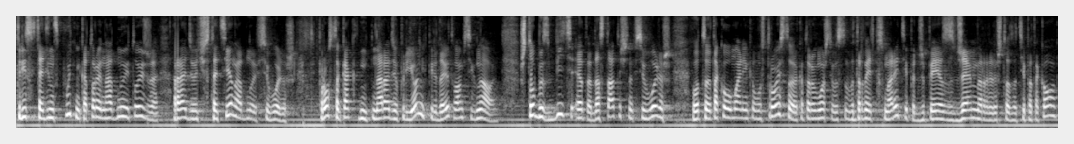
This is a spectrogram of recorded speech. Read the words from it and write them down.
31 спутник, который на одной и той же радиочастоте, на одной всего лишь, просто как на радиоприемник передают вам сигналы. Чтобы сбить это, достаточно всего лишь вот такого маленького устройства, которое вы можете в интернете посмотреть, типа GPS-джеммер или что-то типа такого,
